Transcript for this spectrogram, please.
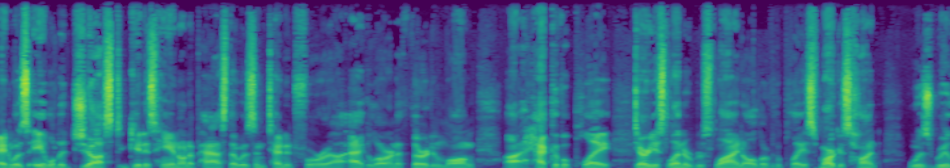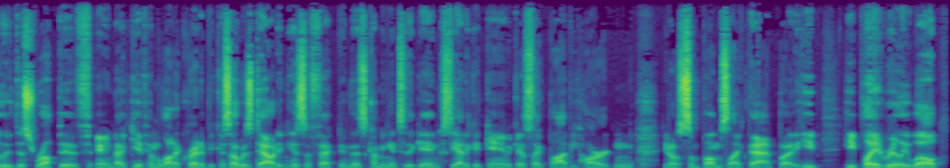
and was able to just get his hand on a pass that was intended for uh, Agholor on a third and long. Uh, heck of a play. Darius Leonard was flying all over the place. Margus Hunt was really disruptive, and I give him a lot of credit because I was doubting his effectiveness coming into the game because he had a good game against like Bobby Hart and you know some bums like that. But he he played really well.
